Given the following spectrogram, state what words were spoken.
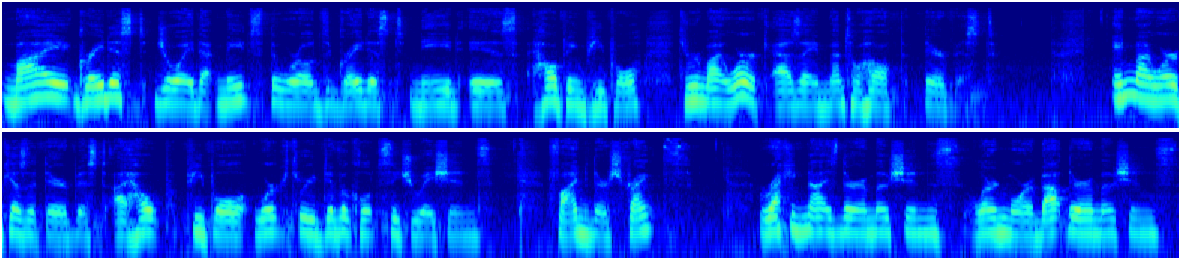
my greatest joy that meets the world's greatest need is helping people through my work as a mental health therapist. In my work as a therapist, I help people work through difficult situations, find their strengths, recognize their emotions, learn more about their emotions,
